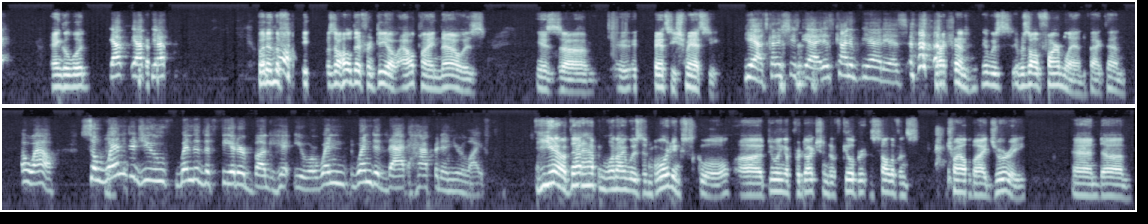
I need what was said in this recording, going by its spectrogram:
Englewood. Yep, yep, yep. But Oh, in the cool. 50s, it was a whole different deal. Alpine now is is uh, fancy schmancy. Yeah, it's kind of shit. Yeah, it is kind of. Yeah, it is. Back then, it was it was all farmland back then. oh wow. So when did you? When did the theater bug hit you, or when? When did that happen in your life? Yeah, that happened when I was in boarding school uh, doing a production of Gilbert and Sullivan's Trial by Jury. And um,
